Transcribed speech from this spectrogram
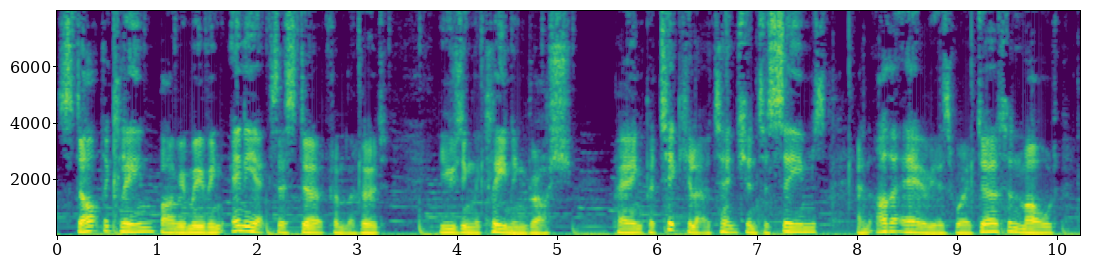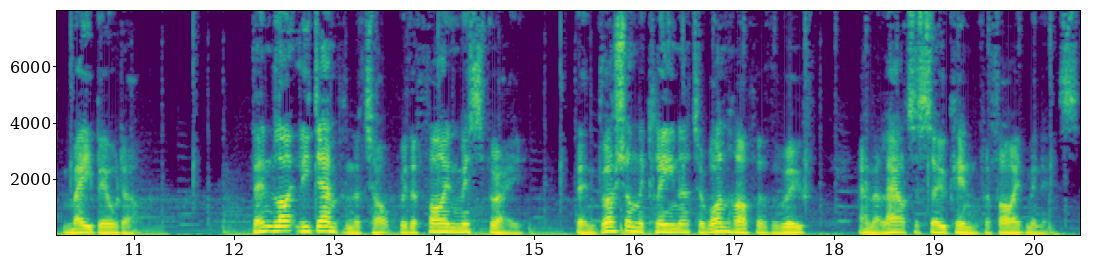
Start the clean by removing any excess dirt from the hood using the cleaning brush, paying particular attention to seams and other areas where dirt and mould may build up. Then lightly dampen the top with a fine mist spray, then brush on the cleaner to one half of the roof and allow to soak in for 5 minutes.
